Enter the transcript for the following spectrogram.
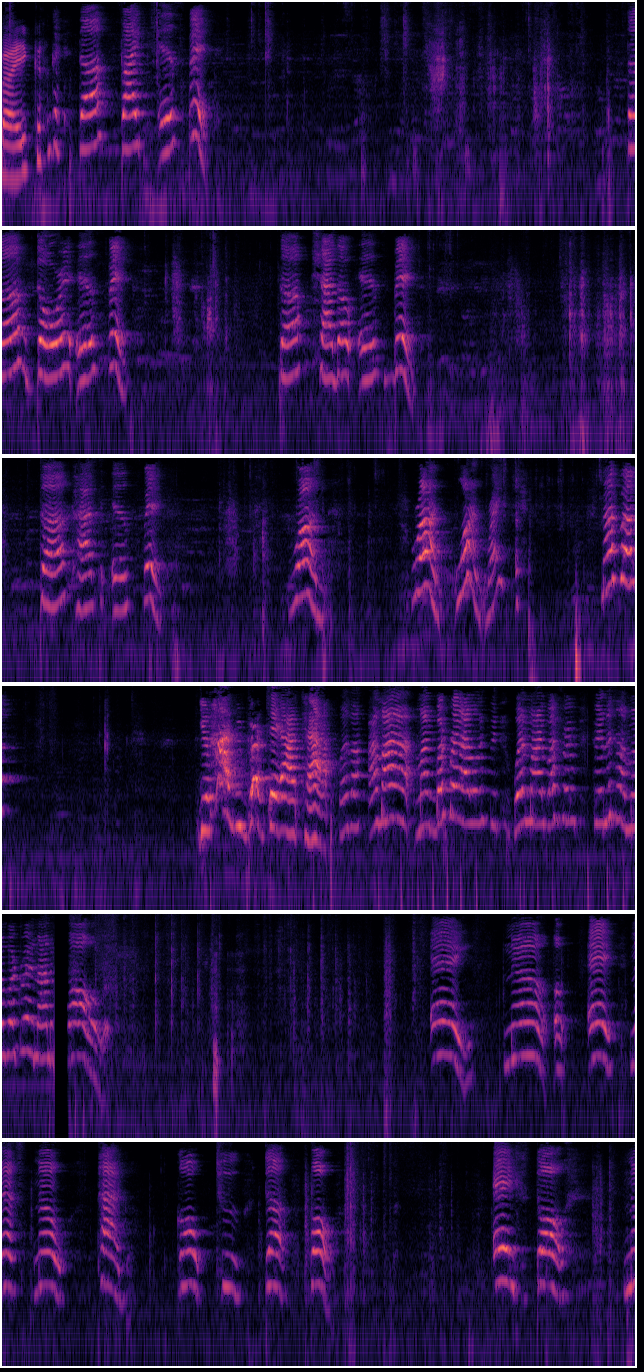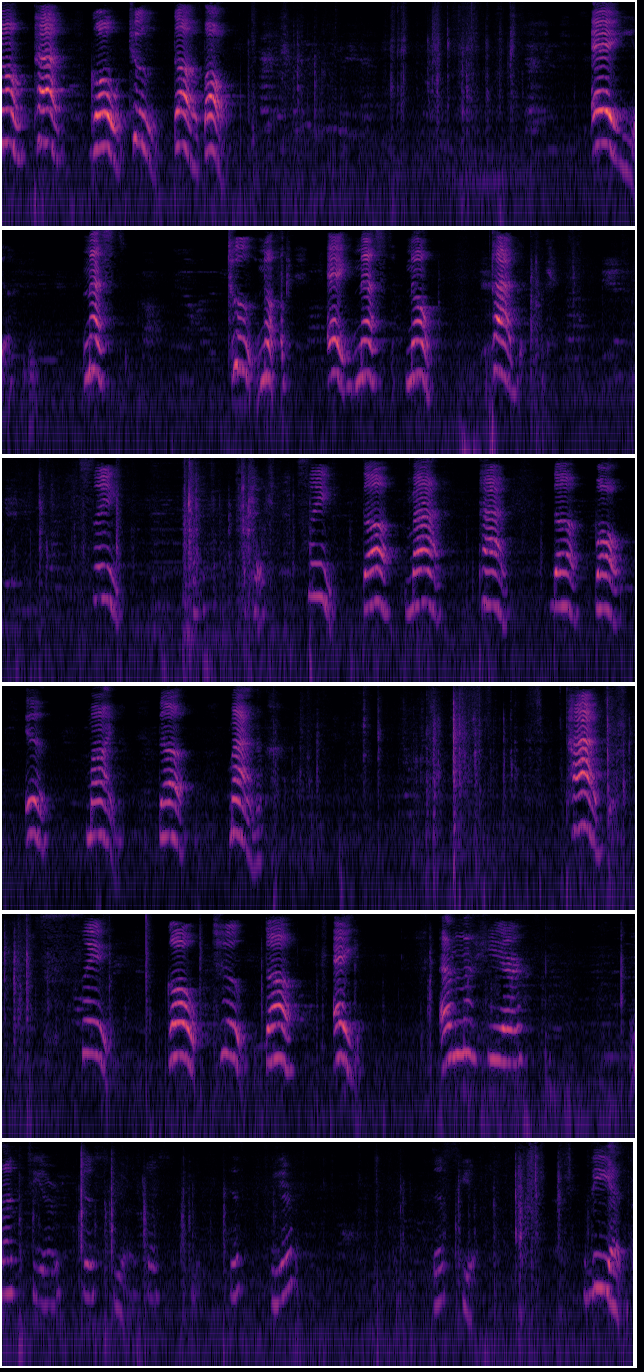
bike. Okay, the bike is big. The door is big. The shadow is big. No. Tag. See. See the man. Tag. The ball is mine. The man. this here, this here. The end.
